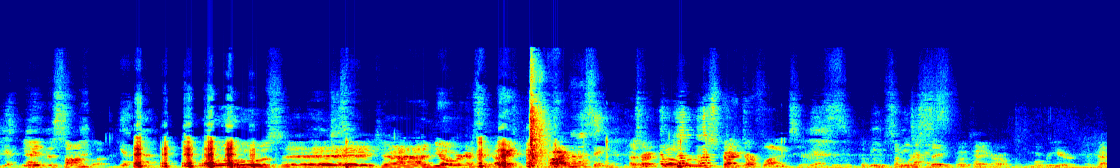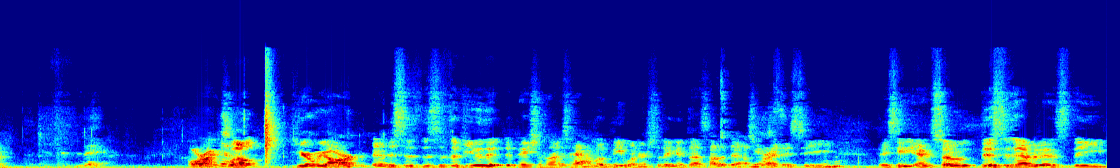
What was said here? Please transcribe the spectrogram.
Yeah, no. in the songbook. Yeah, Oh, say can you know what we're gonna sing? Okay, All right. no. I'm right. not. That's right. Well, we respect our flags here. Yes. Put Be- them somewhere nice. safe. Okay, or over here. Okay. There. All right. Well, here we are, and this is this is the view that the patients sometimes have of me when they're sitting at that side of the desk, Yes. right? They see, Mhm. they see, and so this is evidence. The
